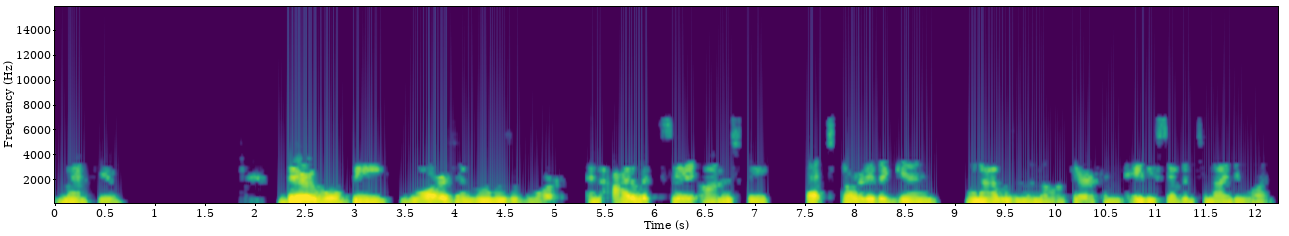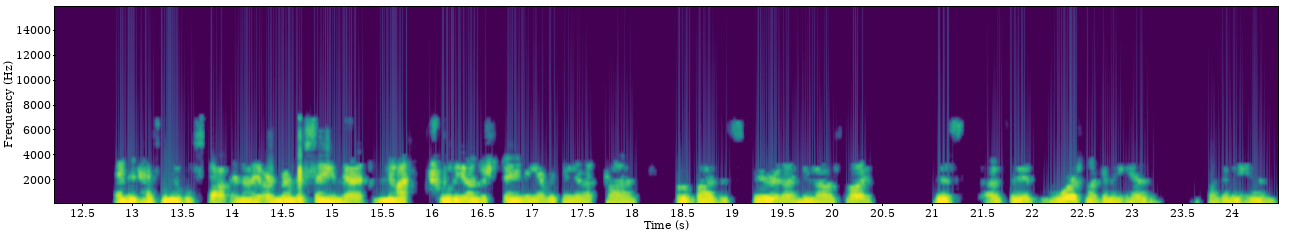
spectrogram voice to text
Matthew, there will be wars and rumors of wars. And I would say, honestly, that started again when I was in the military from 87 to 91. And it has never stopped. And I, I remember saying that, not truly understanding everything at that time, but by the Spirit, I knew I was like, this, I said, war is not going to end. It's not going to end.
